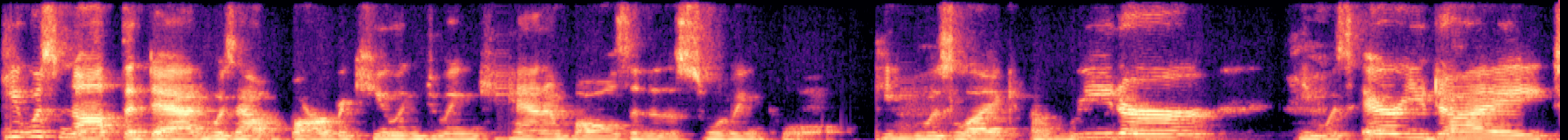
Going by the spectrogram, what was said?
He was not the dad who was out barbecuing doing cannonballs into the swimming pool. He was like a reader. He was erudite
